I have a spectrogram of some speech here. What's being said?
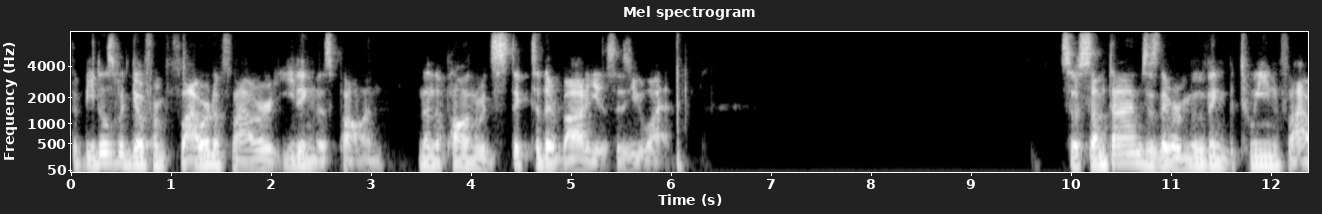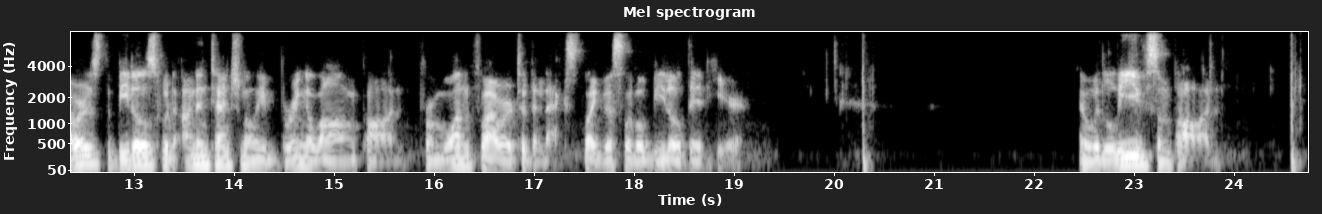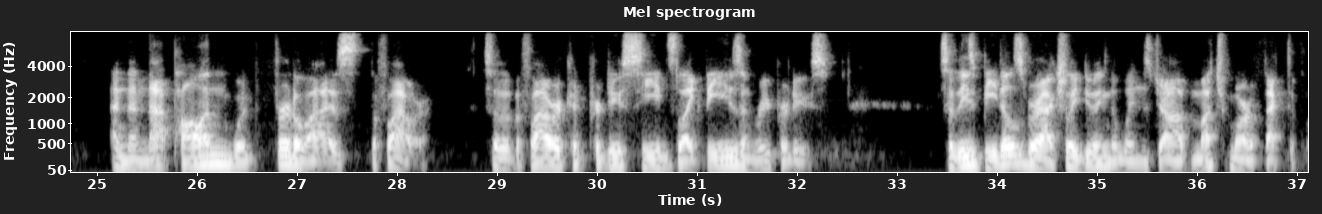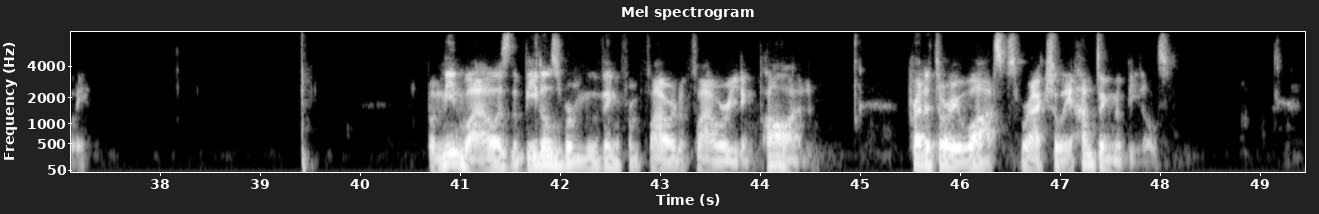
The beetles would go from flower to flower eating this pollen, and then the pollen would stick to their bodies as you went. So sometimes, as they were moving between flowers, the beetles would unintentionally bring along pollen from one flower to the next, like this little beetle did here. And would leave some pollen. And then that pollen would fertilize the flower so that the flower could produce seeds like these and reproduce. So these beetles were actually doing the wind's job much more effectively. But meanwhile, as the beetles were moving from flower to flower eating pollen, predatory wasps were actually hunting the beetles.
